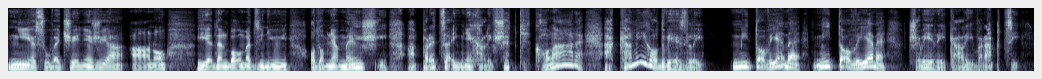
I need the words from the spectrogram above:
Nie sú väčšie než ja, áno, jeden bol medzi nimi odo mňa menší a predsa im nechali všetky konáre a kam ich odviezli? My to vieme, my to vieme, čvirikali vrabci.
